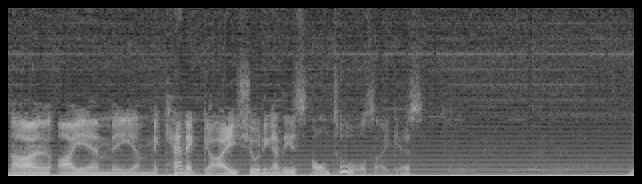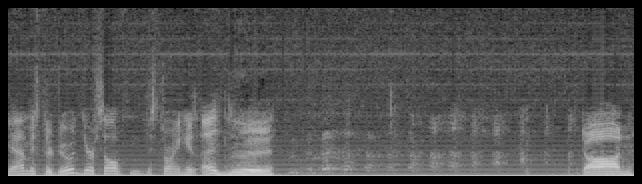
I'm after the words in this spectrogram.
Now I am a, uh mechanic guy shooting at his own tools, I guess. Yeah, Mr. Do It Yourself destroying his. Uh. Done.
